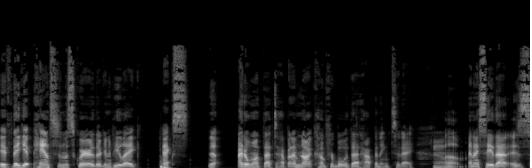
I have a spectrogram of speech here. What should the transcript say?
if they get pantsed in the square, they're going to be like X. No, I don't want that to happen. I'm not comfortable with that happening today. Yeah. Um, and I say that as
